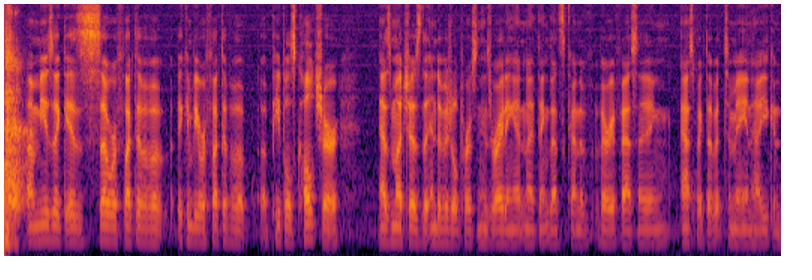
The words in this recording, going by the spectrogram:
uh, music is so reflective of a, it can be reflective of a, a, people's culture as much as the individual person who's writing it and I think that's kind of a very fascinating aspect of it to me and how you can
